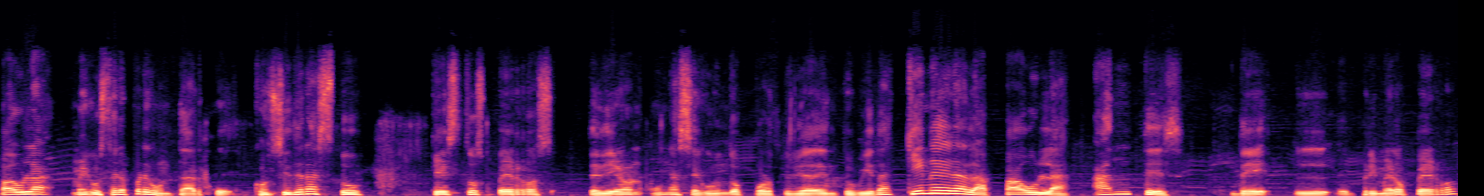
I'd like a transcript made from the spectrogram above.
Paula, me gustaría preguntarte, ¿consideras tú que estos perros te dieron una segunda oportunidad en tu vida? ¿Quién era la Paula antes de el primero perro?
